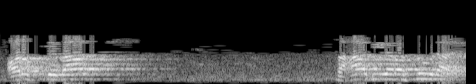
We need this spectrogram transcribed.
اور اس کے بعد صحابی رسول آئے۔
